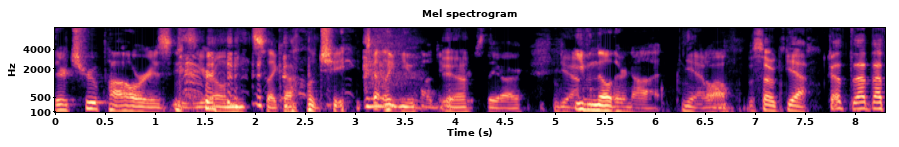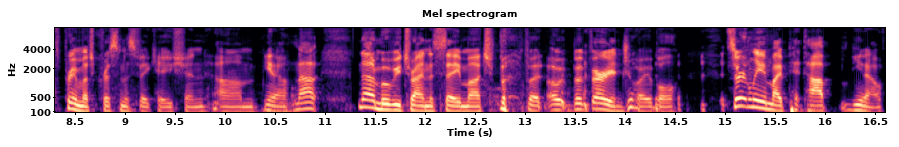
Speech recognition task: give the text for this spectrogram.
their true power is, is your own psychology telling you how Yeah. dangerous they are Yeah, even though they're not yeah. Well, all. so yeah, that, that that's pretty much Christmas Vacation. Um, you know, not not a movie trying to say much, but but oh, but very enjoyable. Certainly in my top, you know,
